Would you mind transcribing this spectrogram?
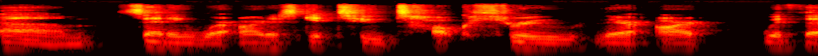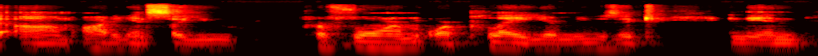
um, setting where artists get to talk through their art with the um, audience. So you perform or play your music, and then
